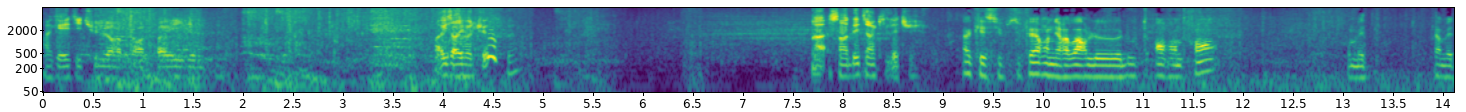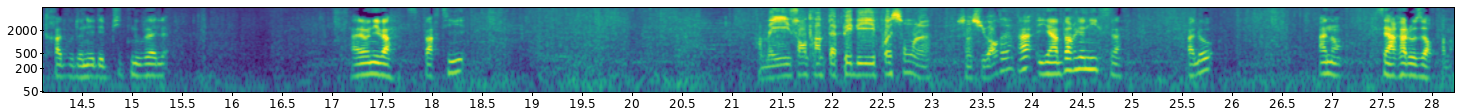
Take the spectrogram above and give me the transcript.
bah. Ok, tu tues le raptor alpha et il est... Ah ils arrivent à le tuer ou quoi Ah c'est un détient qui l'a tué. Ok, sup- super, on ira voir le loot en rentrant. Met- permettra de vous donner des petites nouvelles. Allez, on y va, c'est parti. Ah mais ils sont en train de taper des poissons là. C'est insupportable. Ah, il y a un baryonyx là. Allô? Ah non, c'est un ralosaure, pardon.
